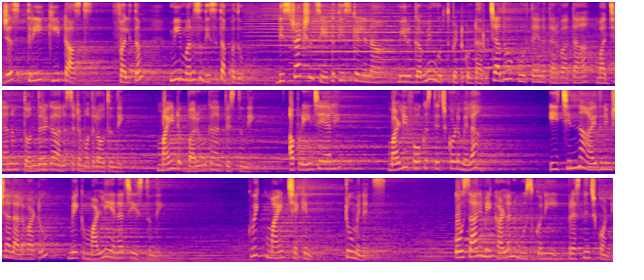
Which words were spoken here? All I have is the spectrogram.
Just three key tasks. ఫలితం మీ మనసు దిశ తప్పదు. డిస్ట్రాక్షన్స్ ఎటు తీసుకెళ్ళినా మీరు గమ్యం గుర్తుపెట్టుకుంటారు. చదువు పూర్తయిన తర్వాత మధ్యాహ్నం తొందరగా అలసట మొదలవుతుంది. మైండ్ బరువుగా అనిపిస్తుంది. అప్పుడు ఏం చేయాలి? మళ్ళీ ఫోకస్ తెచ్చుకోవడం ఎలా? ఈ చిన్న ఐదు నిమిషాల అలవాటు మీకు మళ్ళీ ఎనర్జీ ఇస్తుంది. Quick mind check in two minutes. ఓసారి మీ కళ్ళను మూసుకొని ప్రశ్నించుకోండి.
